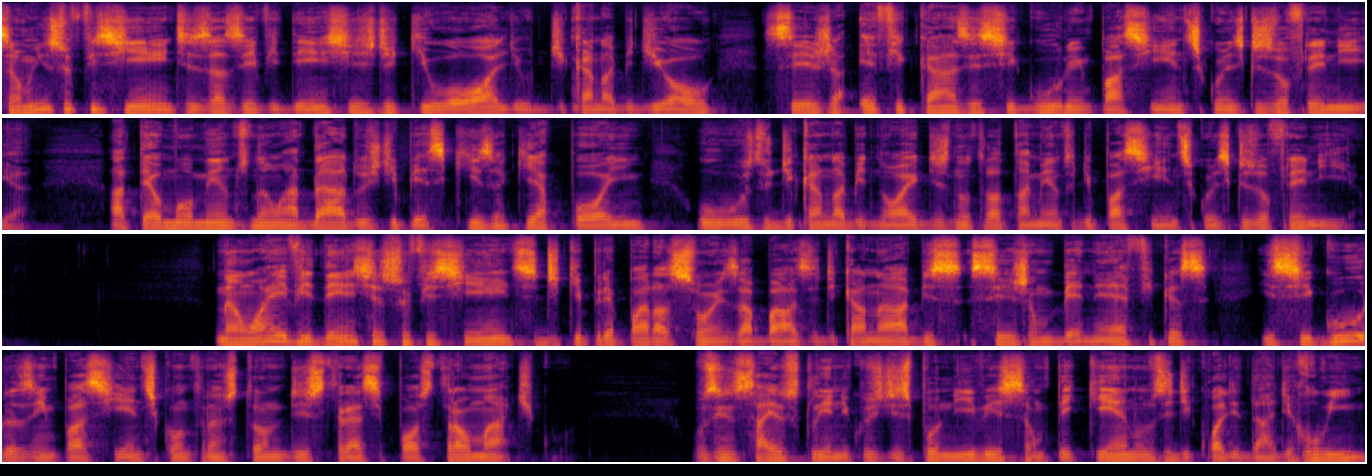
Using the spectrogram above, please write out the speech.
São insuficientes as evidências de que o óleo de canabidiol seja eficaz e seguro em pacientes com esquizofrenia. Até o momento, não há dados de pesquisa que apoiem o uso de canabinoides no tratamento de pacientes com esquizofrenia. Não há evidências suficientes de que preparações à base de cannabis sejam benéficas e seguras em pacientes com transtorno de estresse pós-traumático. Os ensaios clínicos disponíveis são pequenos e de qualidade ruim,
